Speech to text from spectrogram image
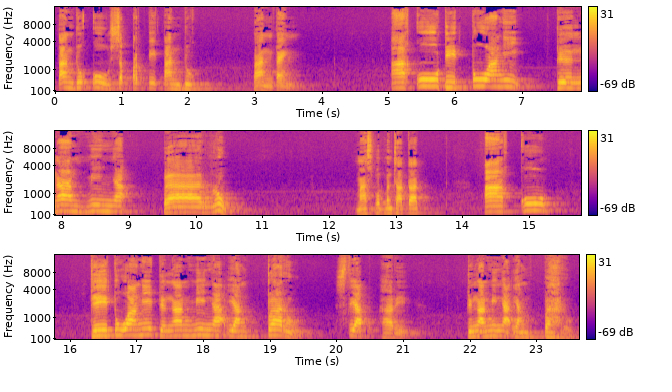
tandukku seperti tanduk banteng. Aku dituangi dengan minyak baru. Mazmur mencatat, Aku dituangi dengan minyak yang baru setiap hari dengan minyak yang baru.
